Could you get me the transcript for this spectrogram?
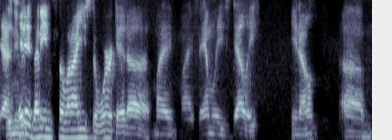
yeah, even... it is. I mean, so when I used to work at uh, my my family's deli, you know, um,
